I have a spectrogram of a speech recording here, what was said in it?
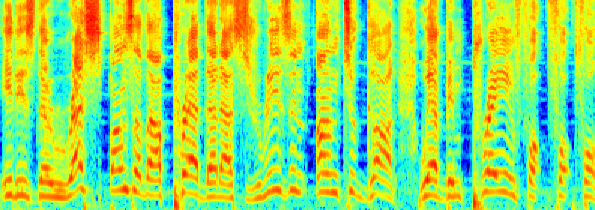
it is the response of our prayer that has risen unto God. We have been praying for, for, for,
